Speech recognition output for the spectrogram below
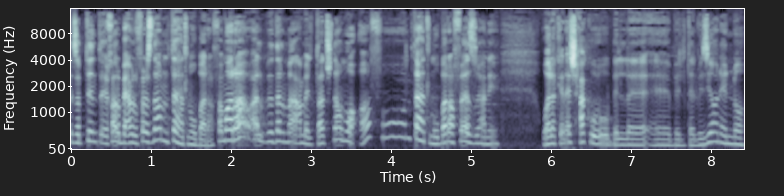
إذا بتنتهي خلص بيعملوا first down انتهت المباراة. فمره قال بدل ما أعمل touchdown وقف وانتهت المباراة فازوا يعني. ولكن إيش حكوا بال آه، بالتلفزيون؟ إنه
